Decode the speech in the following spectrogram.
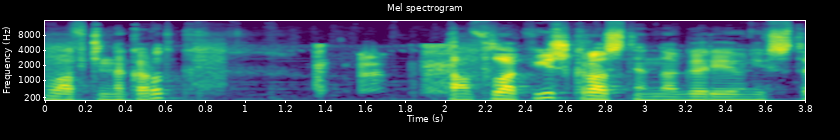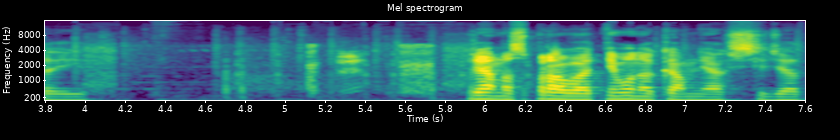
Лавки на короткой. Там флаг, видишь, красный на горе у них стоит. Прямо справа от него на камнях сидят.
